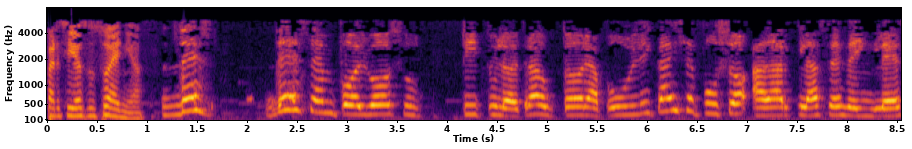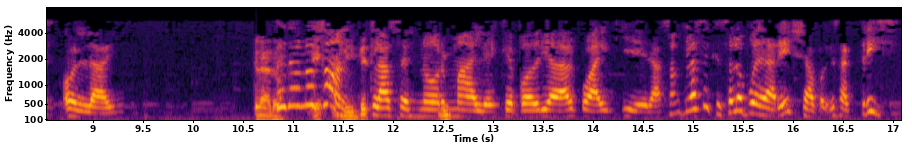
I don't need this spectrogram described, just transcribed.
Persiguió sus sueños. Des- desempolvó su título de traductora pública y se puso a dar clases de inglés online. Claro. Pero no Eh, son clases normales que podría dar cualquiera, son clases que solo puede dar ella porque es actriz.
